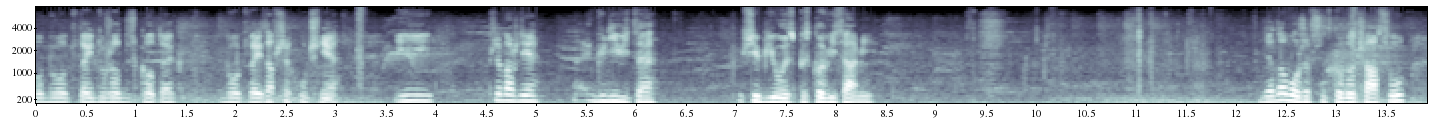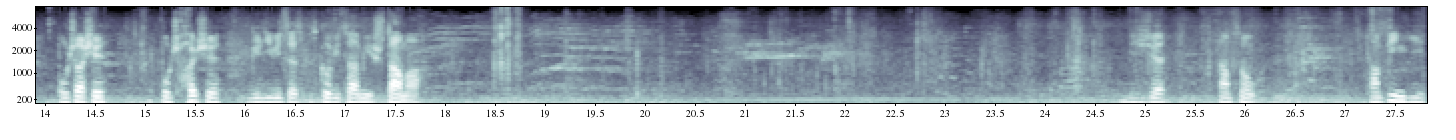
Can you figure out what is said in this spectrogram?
bo było tutaj dużo dyskotek. Było tutaj zawsze hucznie. I przeważnie Gliwice się biły z Pyskowicami. Wiadomo, że wszystko do czasu. Po czasie, po czasie Gliwice z Pyskowicami sztama. Widzicie, tam są campingi.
